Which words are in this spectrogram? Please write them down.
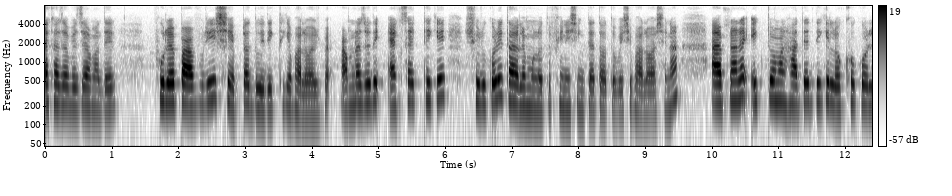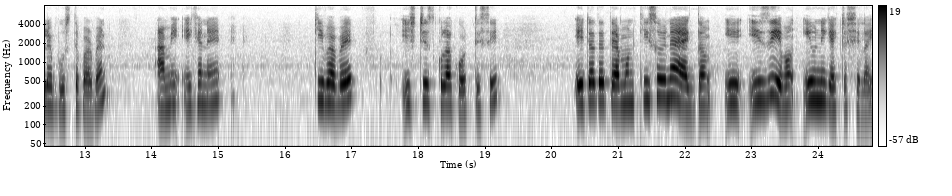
দেখা যাবে যে আমাদের ফুলের পাপড়ির শেপটা দুই দিক থেকে ভালো আসবে। আমরা যদি এক সাইড থেকে শুরু করি, তাহলে মূলত ফিনিশিংটা তত বেশি ভালো আসে না। আর আপনারা একটু আমার হাতের দিকে লক্ষ্য করলে বুঝতে পারবেন আমি এখানে কীভাবে স্টিচগুলো করতেছি। এটাতে তেমন কিছুই না, একদম ইজি এবং ইউনিক একটা সেলাই।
